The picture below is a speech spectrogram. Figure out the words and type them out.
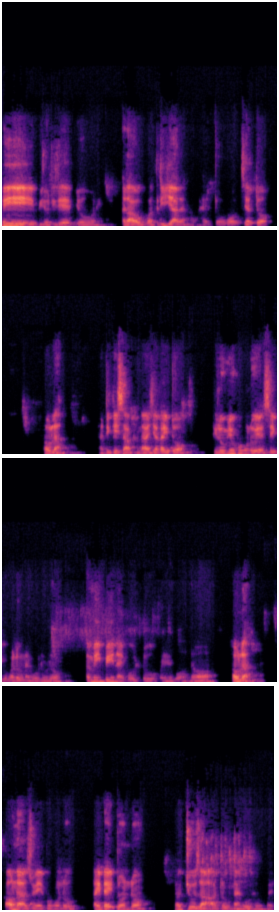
မေးပြီးတော့ဒီတဲ့ပြောနေအဲ့ဒါကိုကတတိရတဲ့ဟဲ့တော်တော့ရက်တော့ဟုတ်လား ဒီကိစ္စခဏရက်လိုက်တော့ဒီလိုမျိုးဘုန်းဘုန်းတို့ရဲ့စိတ်ကိုမလုံနိုင်ဘူးလို့တော့အမိန်ပေးနိုင်ဖို့လိုမယ်ပေါ့နော်ဟုတ်လားကောင်းတာဆိုရင်ဘုန်းဘုန်းတို့တိုက်တိုက်တွန်းတွန်းနော်ကြိုးစားအထောက်နိုင်ဖို့လိုမယ်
